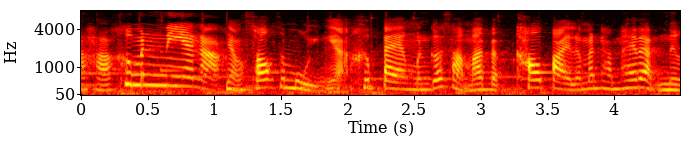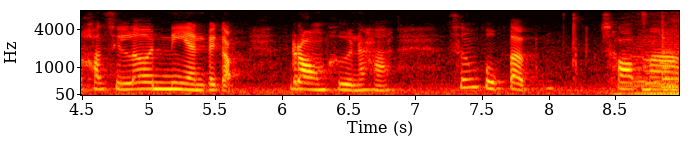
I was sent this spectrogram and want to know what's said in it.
นะคะ คือมันเนียนอะอย่างซอกจมูกอย่างเงี้ย คือแปรงมันก็สามารถแบบเข้าไปแล้วมันทำให้แบบเนื้อคอนซีลเลอร์เนียนไปกับรองพื้นนะคะ ซึ่งปุ๊กแบบชอบมาก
